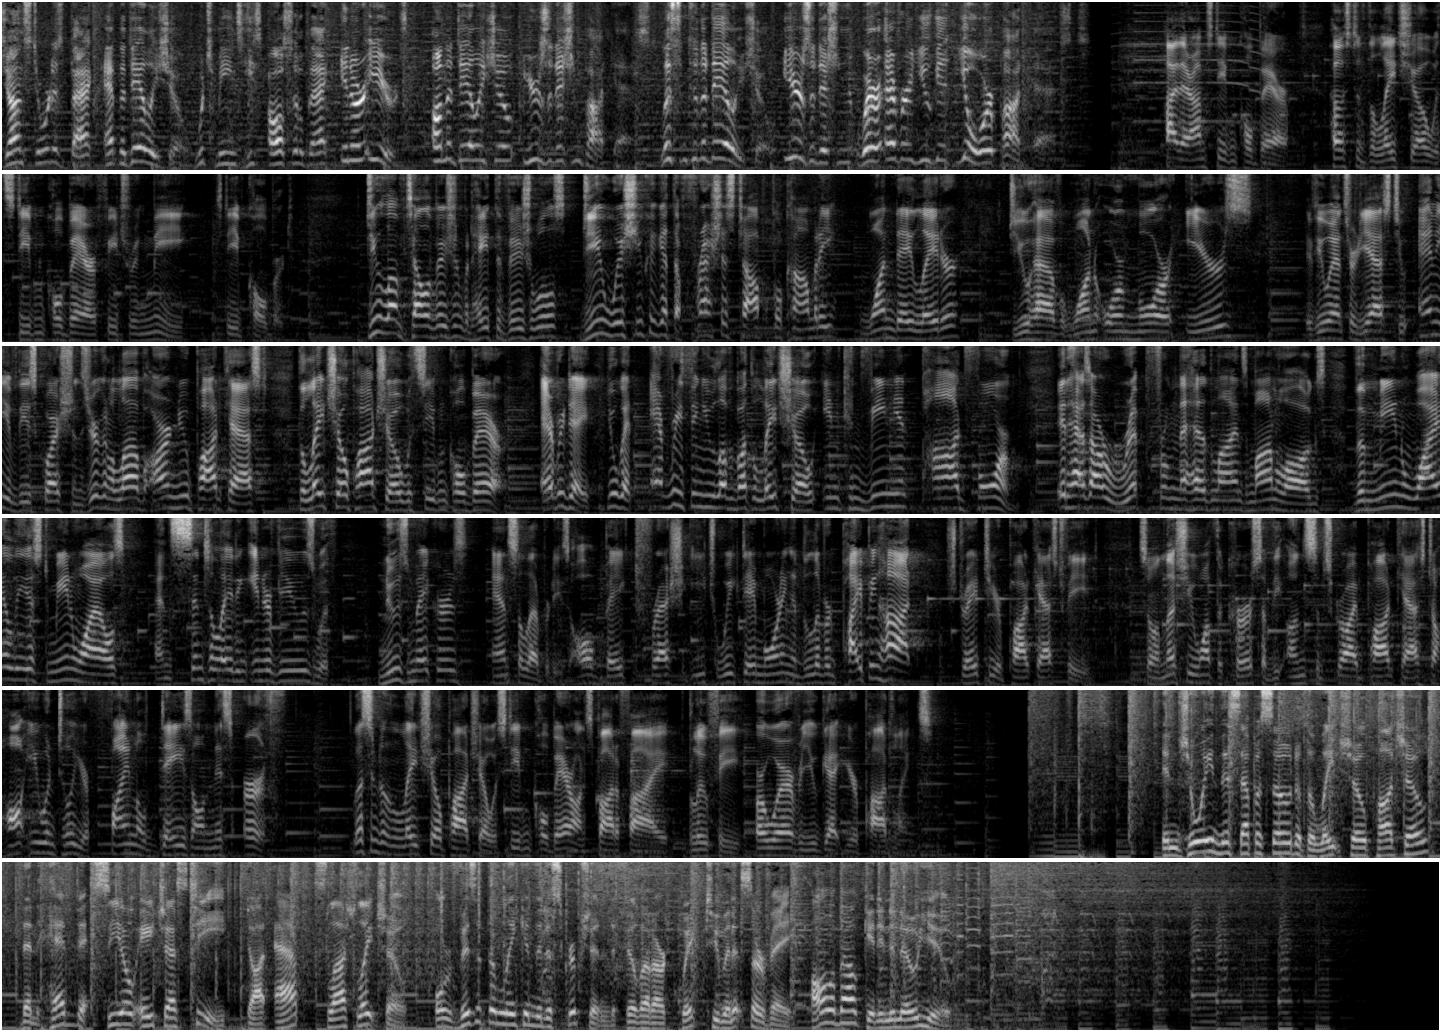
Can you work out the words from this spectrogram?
Jon Stewart is back at The Daily Show, which means he's also back in our ears on The Daily Show Ears Edition podcast. Listen to The Daily Show Ears Edition wherever you get your podcasts. Hi there, I'm Stephen Colbert, host of The Late Show with Stephen Colbert, featuring me, Steve Colbert. Do you love television but hate the visuals? Do you wish you could get the freshest topical comedy one day later? Do you have one or more ears? If you answered yes to any of these questions, you're going to love our new podcast, The Late Show Pod Show with Stephen Colbert. Every day, you'll get everything you love about The Late Show in convenient pod form. It has our rip from the headlines monologues, the mean meanwhiliest meanwhiles, and scintillating interviews with newsmakers and celebrities, all baked fresh each weekday morning and delivered piping hot straight to your podcast feed. So, unless you want the curse of the unsubscribed podcast to haunt you until your final days on this earth, listen to the Late Show Pod Show with Stephen Colbert on Spotify, Bluefy, or wherever you get your podlings. Enjoying this episode of the Late Show Pod Show? Then head to cohst.app slash late show or visit the link in the description to fill out our quick two minute survey all about getting to know you.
